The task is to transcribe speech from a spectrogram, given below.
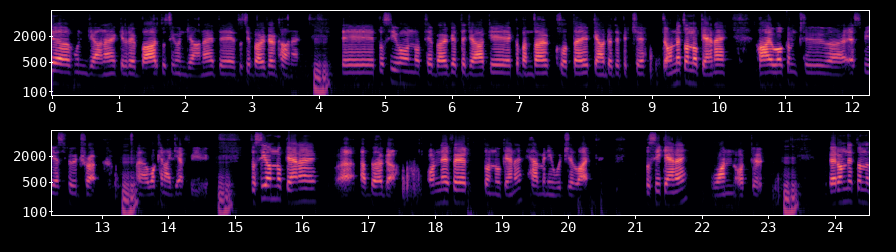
uh, ਹੁਣ ਜਾਣਾ ਹੈ ਕਿਧਰੇ ਬਾਹਰ ਤੁਸੀਂ ਹੁਣ ਜਾਣਾ ਹੈ ਤੇ ਤੁਸੀਂ 버ਗਰ ਖਾਣਾ ਹੈ ਤੇ ਤੁਸੀਂ ਹੁਣ ਉੱਥੇ 버ਗਰ ਤੇ ਜਾ ਕੇ ਇੱਕ ਬੰਦਾ ਖਲੋਤਾ ਹੈ ਕਾਊਂਟਰ ਦੇ ਪਿੱਛੇ ਤੇ ਉਹਨੇ ਤੁਹਾਨੂੰ ਕਹਿਣਾ ਹੈ hi welcome to uh, SBS food truck ਹੂੰ uh, what can I get for you ਹੂੰ ਤੁਸੀਂ ਉਹਨੂੰ ਕਹਿਣਾ ਹੈ uh, a burger ਉਹਨੇ ਫਿਰ ਤੁਹਾਨੂੰ ਕਹਿਣਾ ਹੈ how many would you like ਤੁਸੀਂ ਕਹਿਣਾ ਹੈ one or two. ਹੂੰ ਹੂੰ ਫਿਰ ਉਹਨੇ ਤੁਹਾਨੂੰ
